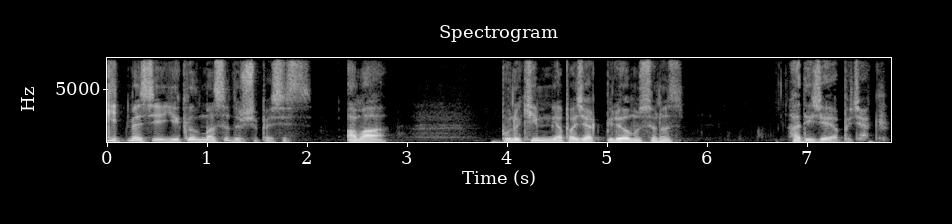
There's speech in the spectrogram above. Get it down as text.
gitmesi, yıkılmasıdır şüphesiz. Ama bunu kim yapacak biliyor musunuz? Hadice yapacak.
